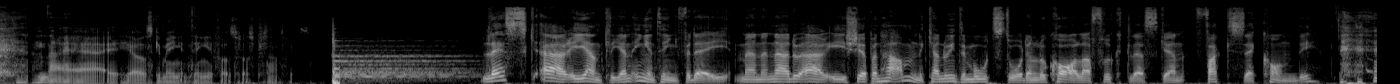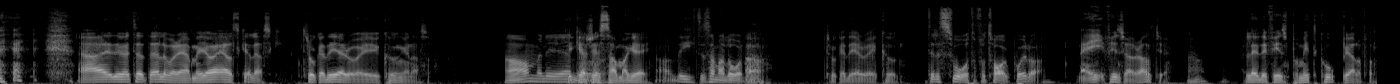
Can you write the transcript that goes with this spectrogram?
Nej, jag önskar mig ingenting i födelsedagspresent faktiskt. Läsk är egentligen ingenting för dig, men när du är i Köpenhamn kan du inte motstå den lokala fruktläsken Faxe Kondi. ja, det vet jag inte heller vad det är, men jag älskar läsk. Trocadero är ju kungen alltså. Ja, men det är Det ändå... kanske är samma grej. Ja, lite samma låda. Ja. Trocadero är kung. Det svårt att få tag på idag? Nej, det finns överallt ju. Ja. Eller det finns på mitt Coop i alla fall.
